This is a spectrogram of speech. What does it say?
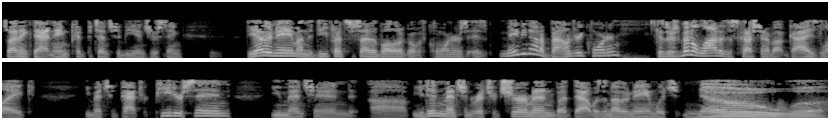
So I think that name could potentially be interesting. The other name on the defensive side of the ball that'll go with corners is maybe not a boundary corner because there's been a lot of discussion about guys like – you mentioned Patrick Peterson. You mentioned uh, you didn't mention Richard Sherman, but that was another name which no.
